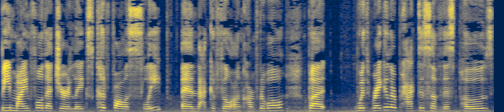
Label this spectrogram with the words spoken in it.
be mindful that your legs could fall asleep and that could feel uncomfortable. But with regular practice of this pose,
